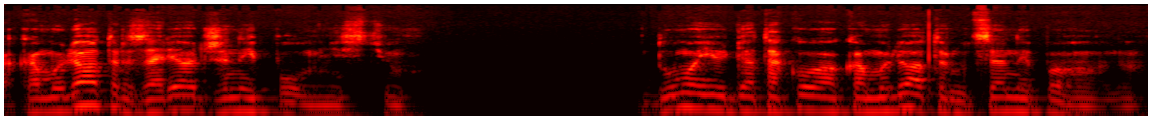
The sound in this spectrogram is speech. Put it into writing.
Акумулятор заряджений повністю. Думаю, для такого акумулятору це непогано.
